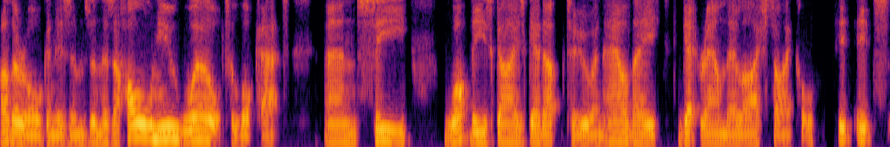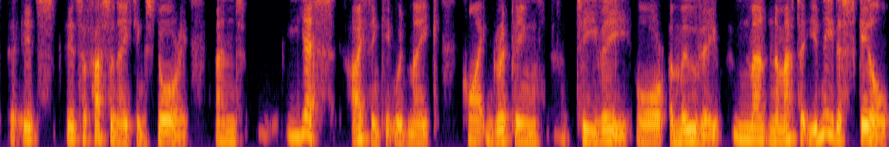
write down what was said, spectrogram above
other organisms and there's a whole new world to look at and see what these guys get up to and how they get around their life cycle. It, it's it's it's a fascinating story, and yes, I think it would make quite gripping TV or a movie. No matter you need a skill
